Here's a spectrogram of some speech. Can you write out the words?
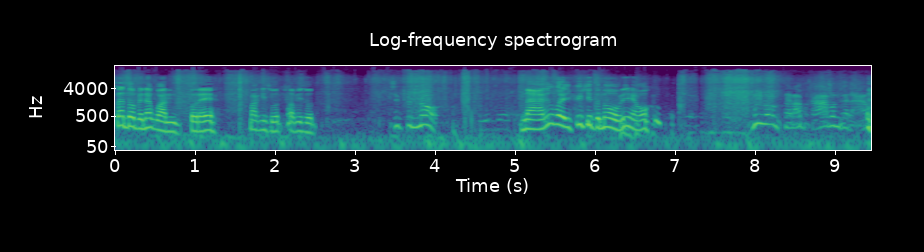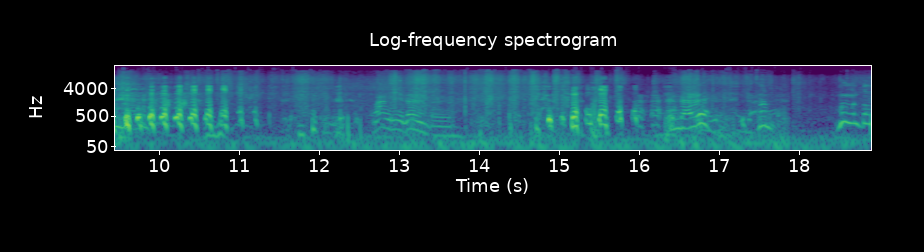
สั้นตัวเป็นนักบอลตัวใดมากที่สุดชอบที่สุดชิปตุโนหนาคือว่าคือคิดโตโน่ที่เหนียว มึงลองสลับขามึงกระดามึงว่างนี่ได้เป็นไดนั่นมึงมันต้อง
